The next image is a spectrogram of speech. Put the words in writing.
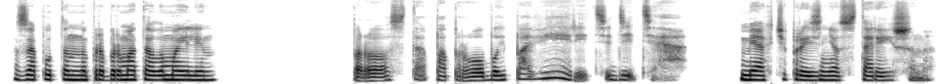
— запутанно пробормотала Мэйлин. «Просто попробуй поверить, дитя», — мягче произнес старейшина.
